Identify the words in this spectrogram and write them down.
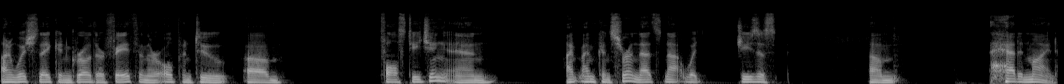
on which they can grow their faith, and they're open to um, false teaching. And I'm, I'm, concerned that's not what Jesus um, had in mind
